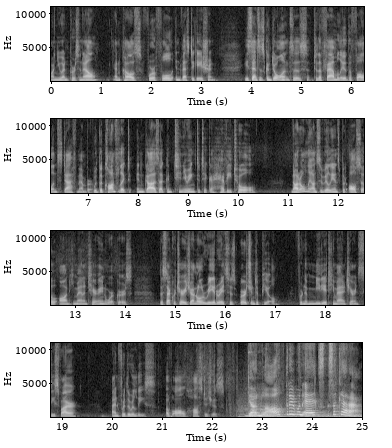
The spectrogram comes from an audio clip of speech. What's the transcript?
on UN personnel and calls for a full investigation. He sends his condolences to the family of the fallen staff member. With the conflict in Gaza continuing to take a heavy toll, not only on civilians but also on humanitarian workers, the Secretary General reiterates his urgent appeal for an immediate humanitarian ceasefire and for the release of all hostages. Download Tribun X sekarang,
